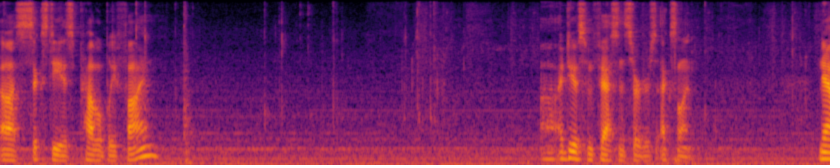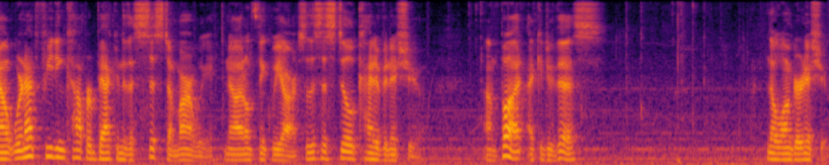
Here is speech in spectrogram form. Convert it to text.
Uh, 60 is probably fine. Uh, I do have some fast inserters. Excellent. Now, we're not feeding copper back into the system, are we? No, I don't think we are. So this is still kind of an issue. Um, but I could do this. No longer an issue.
